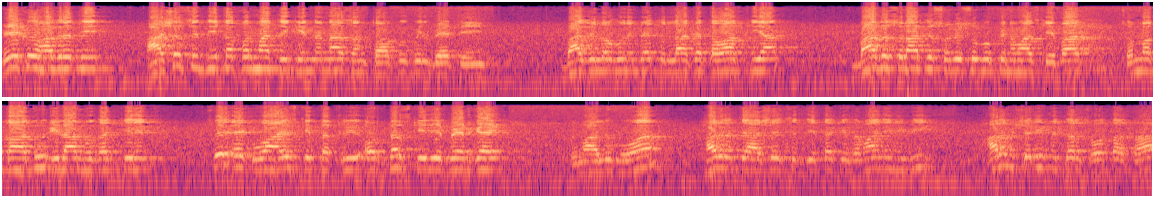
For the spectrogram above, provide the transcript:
دیکھو حضرت آشد صدیقہ فرماتے کہ ننا سن تو بل بیٹھے بعض لوگوں نے بیت اللہ کا طواف کیا بعد سلاط صبح صبح کی نماز کے بعد سمقاد الا مذکر، پھر ایک واعظ کی تقریر اور درس کے لیے بیٹھ گئے۔ تو معلوم ہوا، حضرت عاشق صدیقہ کے زمانے میں بھی حرم شریف میں درس ہوتا تھا۔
